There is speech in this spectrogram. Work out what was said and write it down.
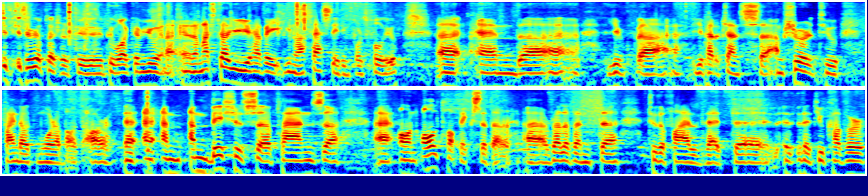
It's, it's, a real pleasure to, to welcome you, and I, and I, must tell you, you have a you know a fascinating portfolio, uh, and uh, you've uh, you've had a chance, uh, I'm sure, to find out more about our uh, ambitious uh, plans on all topics that are relevant to the file that that you cover.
